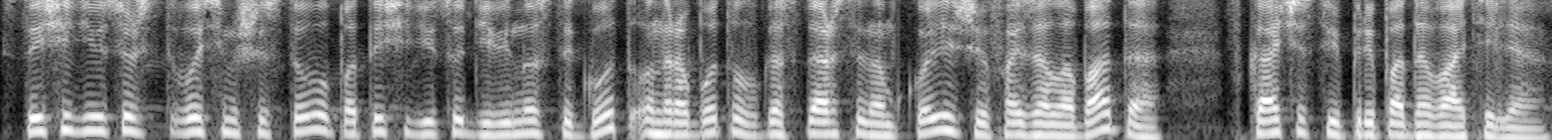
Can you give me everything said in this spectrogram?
С 1986 по 1990 год он работал в Государственном колледже Файзалабада в качестве преподавателя.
